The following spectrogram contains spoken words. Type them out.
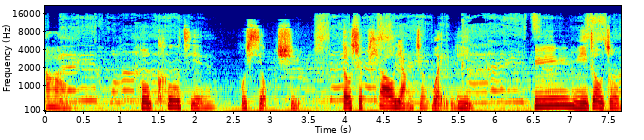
爱不枯竭不朽去，都是飘扬着伟力，于宇宙中、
